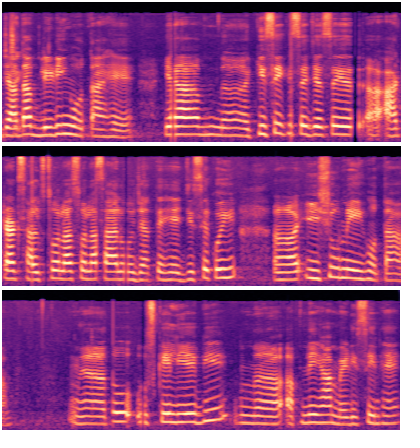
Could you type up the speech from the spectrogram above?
ज़्यादा ब्लीडिंग होता है या किसी किसी जैसे आठ आठ साल सोलह सोलह साल हो जाते हैं जिससे कोई इशू नहीं होता तो उसके लिए भी अपने यहाँ मेडिसिन है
